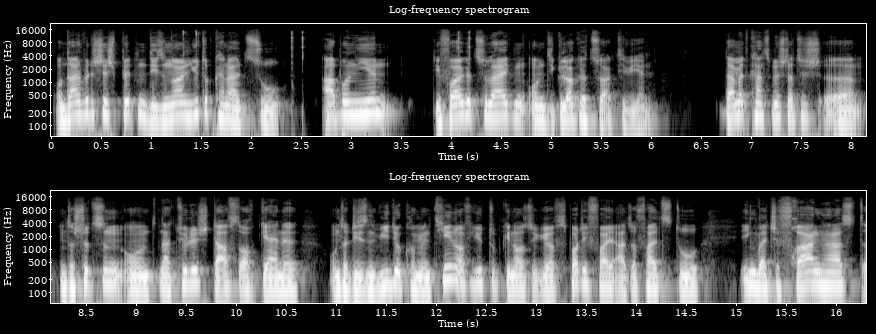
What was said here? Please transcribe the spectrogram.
Und dann würde ich dich bitten, diesen neuen YouTube-Kanal zu abonnieren, die Folge zu liken und die Glocke zu aktivieren damit kannst du mich natürlich äh, unterstützen und natürlich darfst du auch gerne unter diesem Video kommentieren auf YouTube, genauso wie auf Spotify. Also falls du irgendwelche Fragen hast,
